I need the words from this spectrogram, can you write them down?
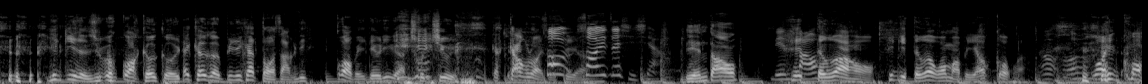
你记得是要挂可可，哎可可比你较大张，你挂袂掉，你给它出手，甲搞乱就收对啊。收一这几下，镰刀，迄镰刀。刀啊吼，迄个刀啊我嘛袂晓讲啊。哦哦我一看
